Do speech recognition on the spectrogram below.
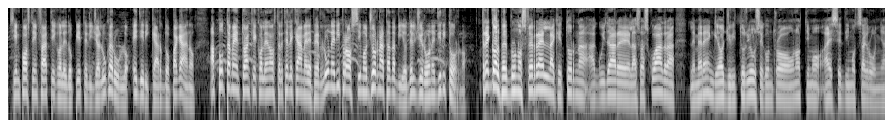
si è imposta infatti con le doppiette di Gianluca Rullo e di Riccardo Pagano. Appuntamento anche con le nostre telecamere per lunedì prossimo, giornata d'avvio del girone di ritorno. Tre gol per Bruno Sferrella che torna a guidare la sua squadra, le merenghe oggi vittoriose contro un ottimo ASD Mozzagrogna.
